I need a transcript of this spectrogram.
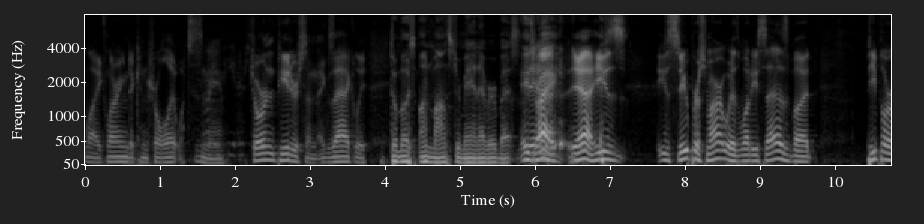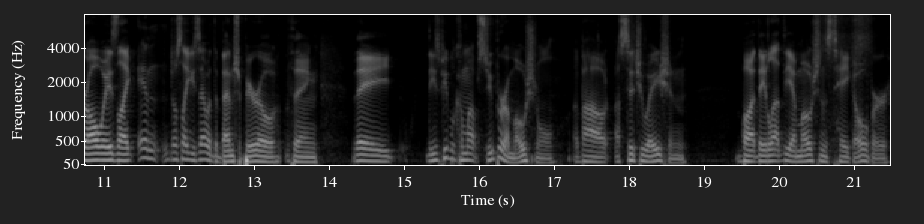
like learning to control it. What's his name? Peterson. Jordan Peterson. Exactly. the most unmonster man ever, but he's Yeah, right. Yeah, he's he's super smart with what he says, but people are always like, and just like you said with the Ben Shapiro thing, they these people come up super emotional about a situation, but they let the emotions take over.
